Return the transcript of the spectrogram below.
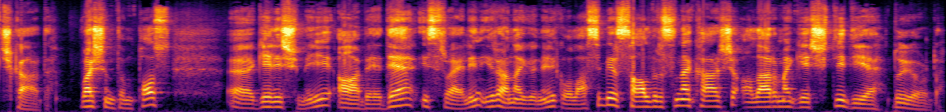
çıkardı. Washington Post e, gelişmeyi ABD, İsrail'in İran'a yönelik olası bir saldırısına karşı alarma geçti diye duyurdu.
